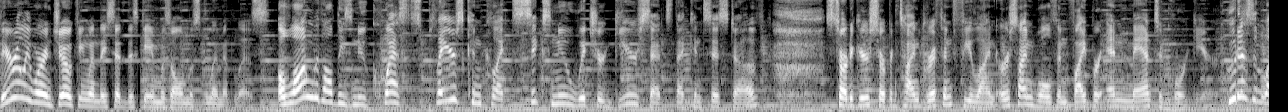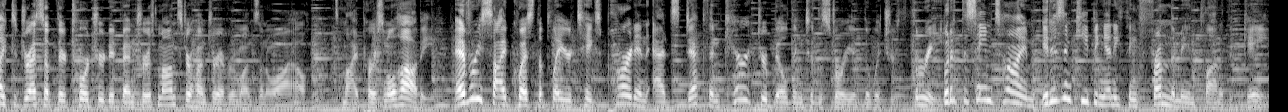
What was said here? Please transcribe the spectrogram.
They really weren't joking when they said this game was almost limitless. Along with all these new quests, players can collect six new Witcher gear sets that consist of Starter Gear, Serpentine, Griffin, Feline, Ursine, Wolven, Viper, and Manticore gear. Who doesn't like to dress up their tortured, adventurous monster hunter every once in a while? It's my personal hobby. Every side quest the player takes part in adds depth and character building to the story of The Witcher 3, but at the same time, it isn't keeping anything from the main plot of the game.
